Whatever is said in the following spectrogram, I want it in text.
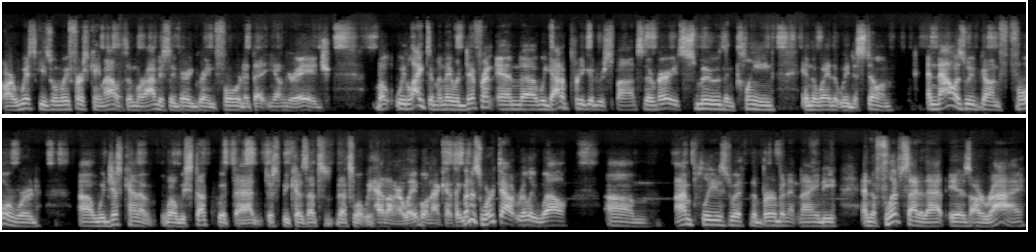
our whiskeys when we first came out with them were obviously very grain forward at that younger age, but we liked them and they were different, and uh, we got a pretty good response. They're very smooth and clean in the way that we distill them. And now as we've gone forward, uh, we just kind of well we stuck with that just because that's that's what we had on our label and that kind of thing. But it's worked out really well. Um, I'm pleased with the bourbon at 90. And the flip side of that is our rye.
